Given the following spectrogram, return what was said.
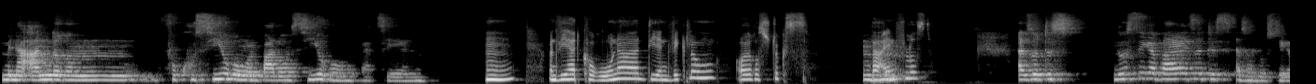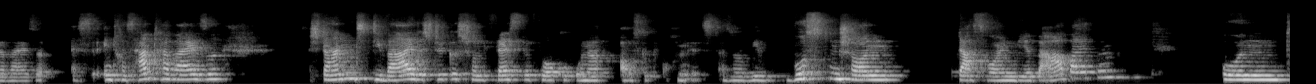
mit einer anderen Fokussierung und Balancierung erzählen. Mhm. Und wie hat Corona die Entwicklung eures Stücks mhm. beeinflusst? Also das lustigerweise, das, also lustigerweise, es, interessanterweise stand die Wahl des Stückes schon fest, bevor Corona ausgebrochen ist. Also wir wussten schon, das wollen wir bearbeiten. Und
